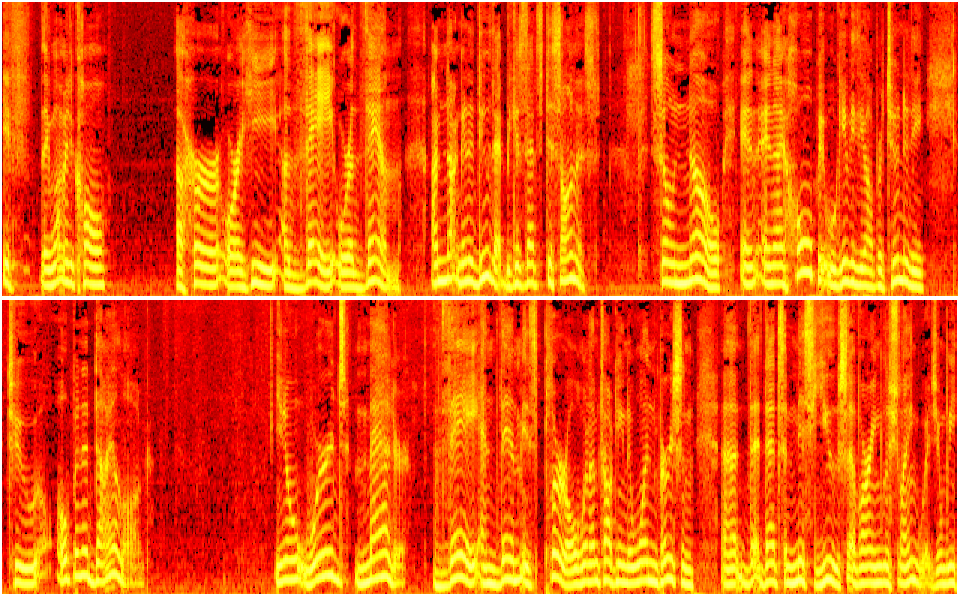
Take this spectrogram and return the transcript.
If they want me to call a her or a he a they or a them, I'm not going to do that because that's dishonest. So no, and and I hope it will give you the opportunity to open a dialogue you know, words matter. They and them is plural. When I'm talking to one person, uh, th- that's a misuse of our English language, and we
